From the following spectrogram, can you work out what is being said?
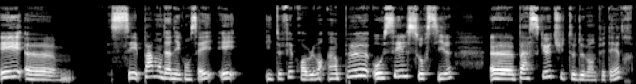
Et euh, c'est pas mon dernier conseil et il te fait probablement un peu hausser le sourcil euh, parce que tu te demandes peut-être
